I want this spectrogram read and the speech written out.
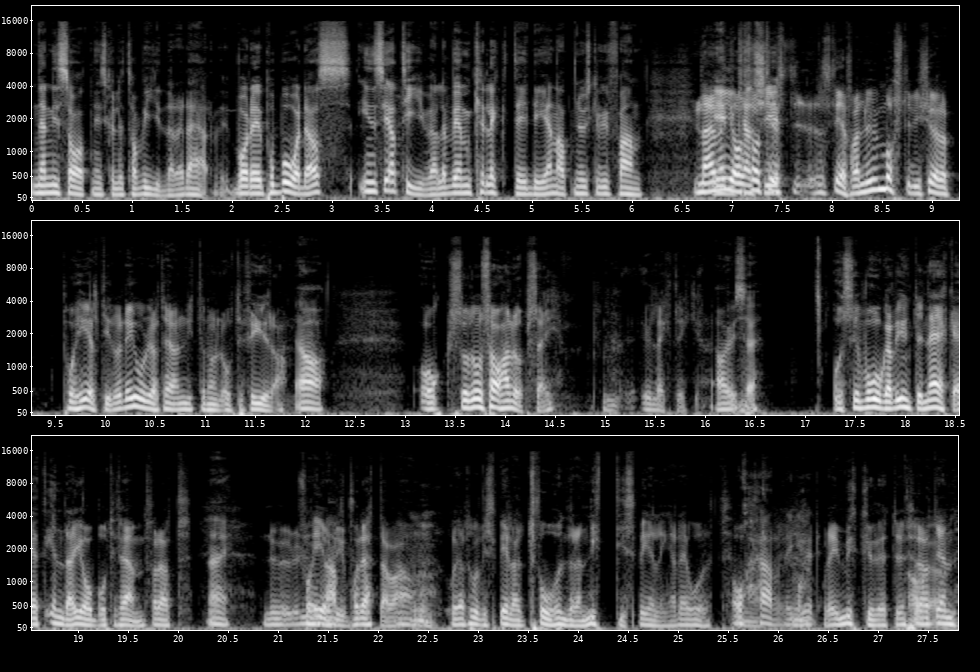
när ni sa att ni skulle ta vidare det här, var det på bådas initiativ eller vem kläckte idén att nu ska vi fan... Nej men jag kanske- sa till St- Stefan nu måste vi köra på heltid och det gjorde jag till 1984. Ja, Och så då sa han upp sig. Elektriker. ja just det. Och sen vågade vi ju inte näka ett enda jobb 85 för att Nej. Nu levde vi på detta va. Ja. Och jag tror vi spelade 290 spelningar det året. Åh herregud. Och det är mycket vet du. För Ja, att ja. en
